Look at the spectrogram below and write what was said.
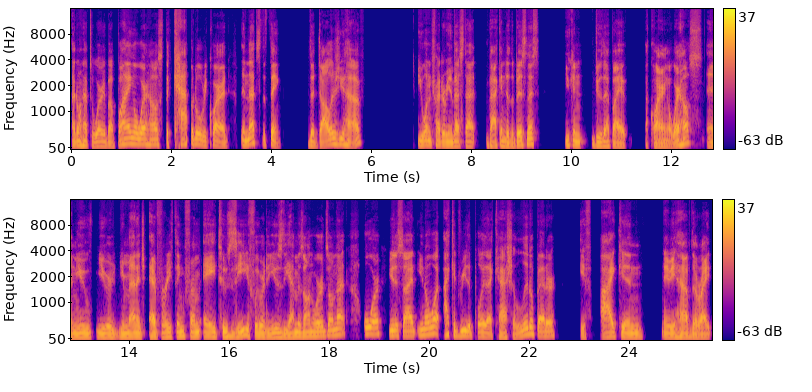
I don't have to worry about buying a warehouse, the capital required. And that's the thing. The dollars you have you want to try to reinvest that back into the business, you can do that by acquiring a warehouse and you you you manage everything from A to Z if we were to use the Amazon words on that. Or you decide you know what? I could redeploy that cash a little better if I can maybe have the right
